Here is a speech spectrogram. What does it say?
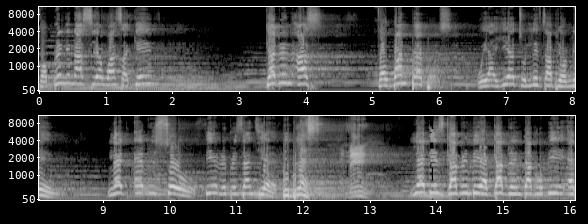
for bringing us here once again, gathering us for one purpose. We are here to lift up your name. Let every soul being represented here be blessed. Amen. Let this gathering be a gathering that will be a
